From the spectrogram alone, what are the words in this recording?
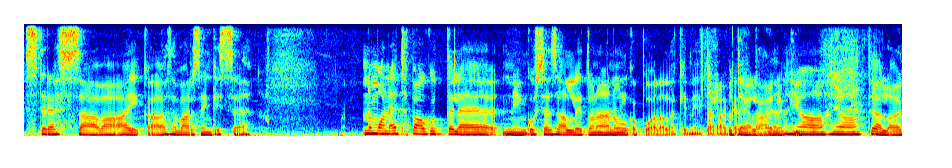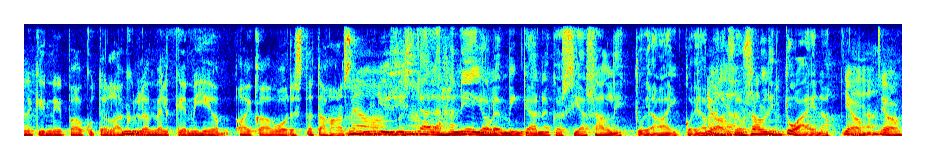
stressaavaa aikaa, se varsinkin se No monet paukuttelee niin kuin sen sallitun ulkopuolellakin niitä No raketteja. täällä ainakin. Joo, joo. Täällä ainakin niin paukutellaan mm. kyllä melkein mihin aikaa vuodesta tahansa. Joo. Niin siis täällähän ei ole minkäännäköisiä sallittuja aikoja, vaan se on sallittu aina. Joo, Joo. joo.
